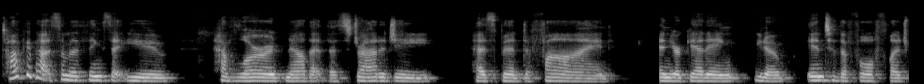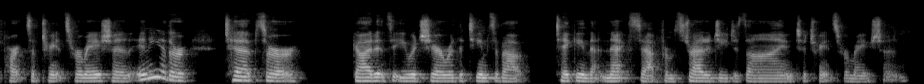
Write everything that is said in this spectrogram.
talk about some of the things that you have learned now that the strategy has been defined and you're getting you know into the full-fledged parts of transformation any other tips or guidance that you would share with the teams about taking that next step from strategy design to transformation?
